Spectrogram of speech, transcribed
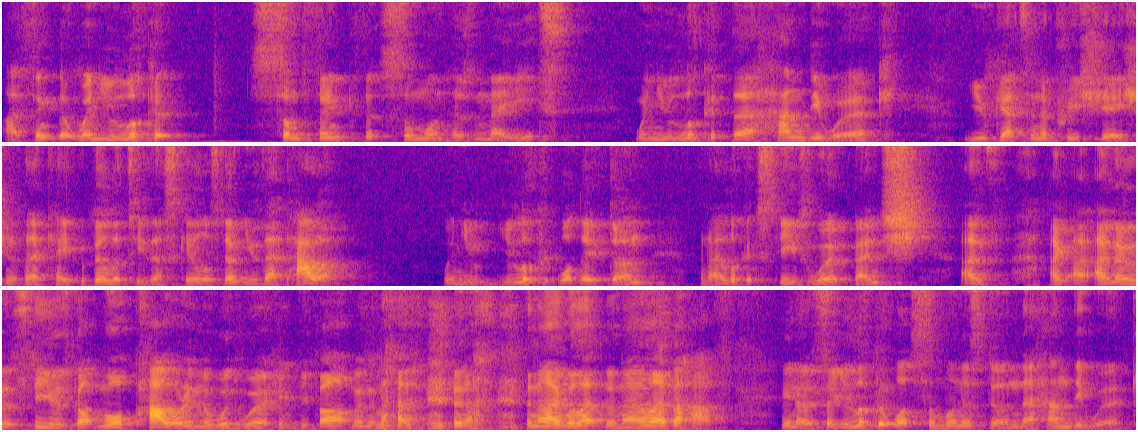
I think that when you look at something that someone has made, when you look at their handiwork, you get an appreciation of their capability, their skills, don't you? Their power. When you, you look at what they've done, and I look at Steve's workbench, and I, I, know that Steve has got more power in the woodworking department than I, than I, than I will than I'll ever have. You know, so you look at what someone has done, their handiwork,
